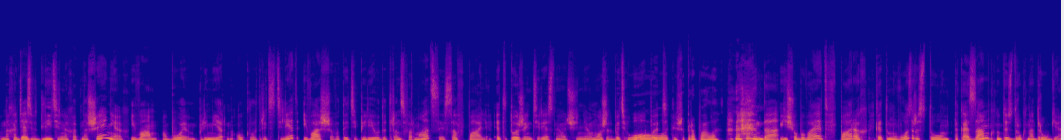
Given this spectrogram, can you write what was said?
находясь в длительных отношениях, и вам обоим примерно около 30 лет, и ваши вот эти периоды трансформации совпали. Это тоже интересный очень, может быть, опыт. О, пиши пропала. Да, еще бывает бывает в парах к этому возрасту такая замкнутость друг на друге.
